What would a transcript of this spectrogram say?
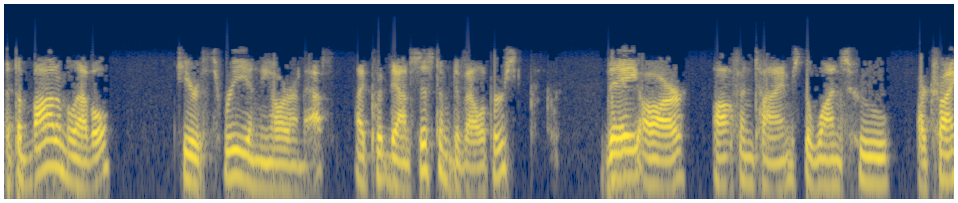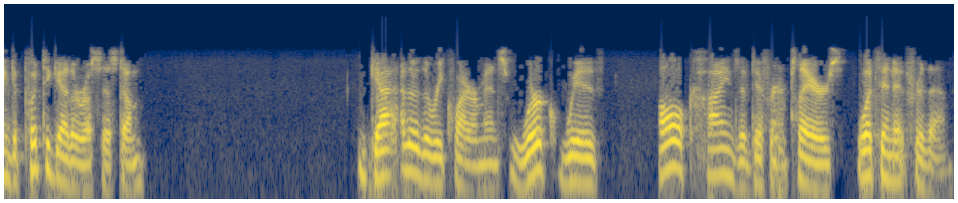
at the bottom level, tier three in the RMF, I put down system developers. They are oftentimes the ones who are trying to put together a system, gather the requirements, work with all kinds of different players. What's in it for them?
